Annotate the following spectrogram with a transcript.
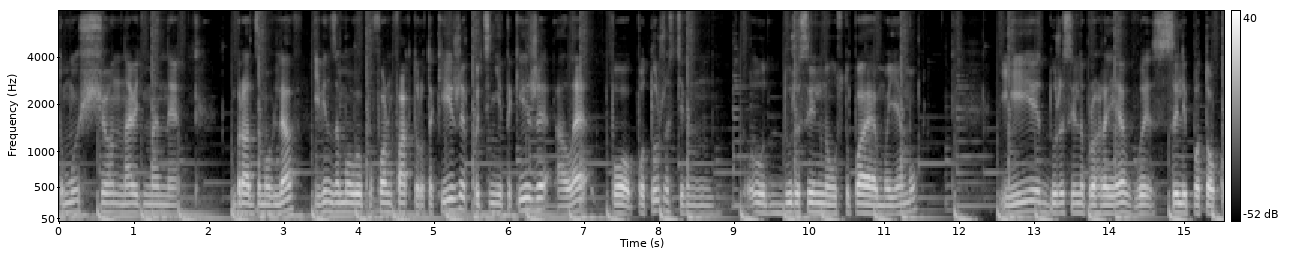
Тому що навіть в мене брат замовляв, і він замовив по форм-фактору такий же, по ціні такий же, але по потужності він дуже сильно уступає моєму і дуже сильно програє в силі потоку.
